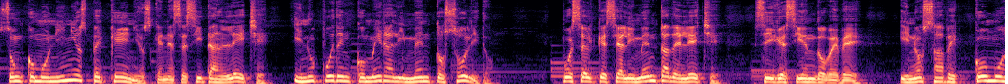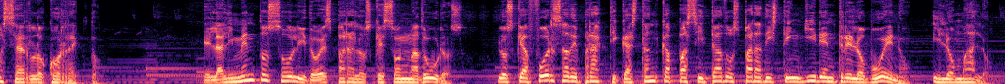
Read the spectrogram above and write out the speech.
son como niños pequeños que necesitan leche y no pueden comer alimento sólido, pues el que se alimenta de leche sigue siendo bebé y no sabe cómo hacerlo correcto. El alimento sólido es para los que son maduros, los que a fuerza de práctica están capacitados para distinguir entre lo bueno y lo malo.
